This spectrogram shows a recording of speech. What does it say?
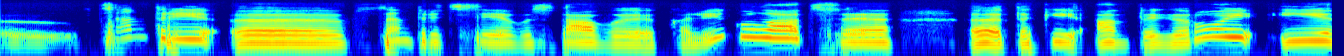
в центрі, е, в центрі цієї вистави Калігула. Це е, такий антигерой, і,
